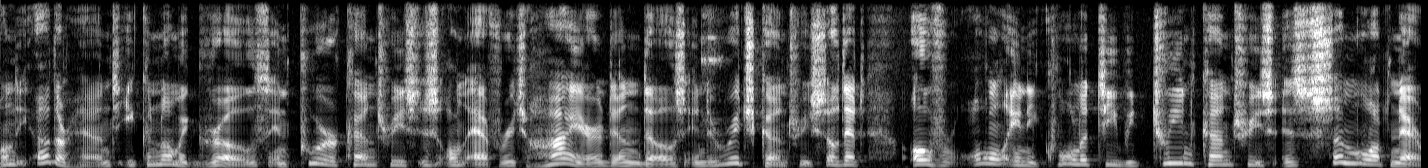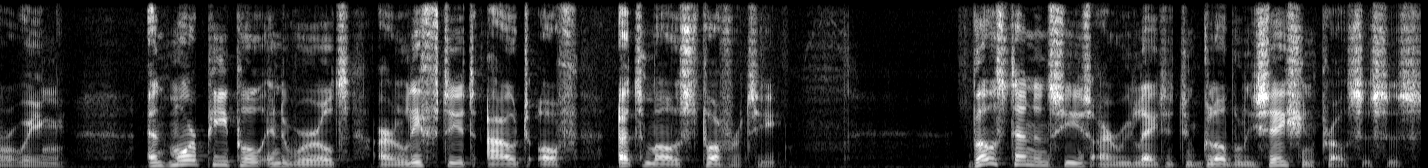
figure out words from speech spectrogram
On the other hand, economic growth in poorer countries is on average higher than those in the rich countries, so that overall inequality between countries is somewhat narrowing, and more people in the world are lifted out of utmost poverty. Both tendencies are related to globalization processes,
